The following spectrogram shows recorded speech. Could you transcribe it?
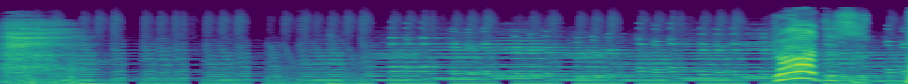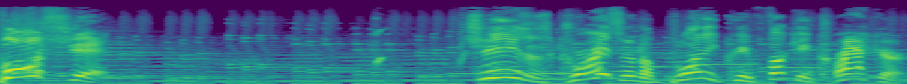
God, this is bullshit. Jesus Christ on a bloody cream fucking cracker.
